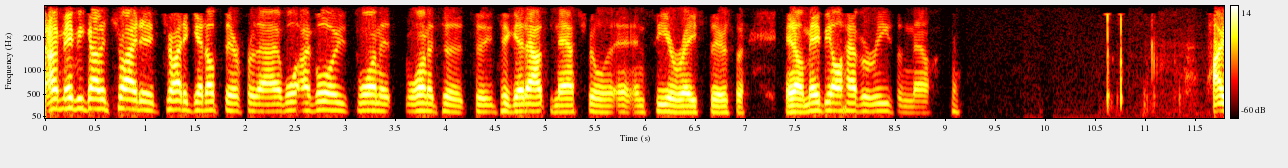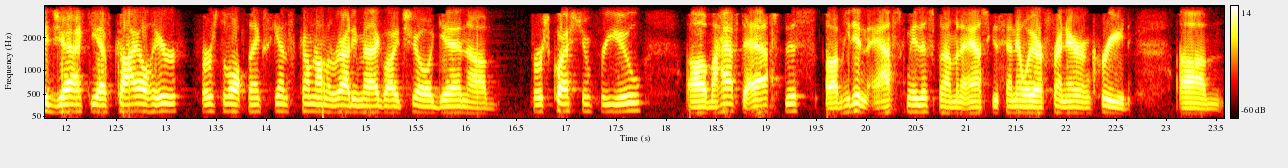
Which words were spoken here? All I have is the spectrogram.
I maybe got to try to try to get up there for that. I've, I've always wanted wanted to, to to get out to Nashville and, and see a race there. So, you know, maybe I'll have a reason now. Hi, Jack. You have Kyle here. First of all, thanks again for coming on the Rowdy Maglite show again. Um, first question for you. Um, I have to ask this. Um, he didn't ask me this, but I'm going to ask this anyway. Our friend Aaron Creed um,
